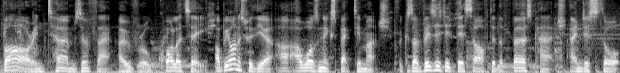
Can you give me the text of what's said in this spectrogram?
bar in terms of that overall quality. I'll be honest with you, I, I wasn't expecting much because I visited this after the first patch and just thought,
